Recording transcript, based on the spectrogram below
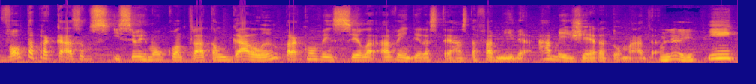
volta para casa e seu irmão contrata um galã para convencê-la a vender as terras da família, a megera domada. Olha aí. E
